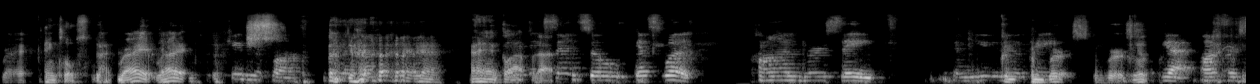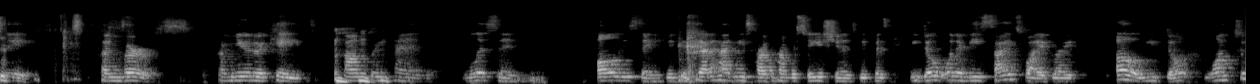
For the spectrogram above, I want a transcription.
Right. and close. Right. Right. Cue the applause. yeah. and clap for that. sense. So guess what? Conversate. Communicate. Con- converse. Converse. Yeah, conversate, converse, communicate, comprehend, listen, all these things, because you gotta have these hard conversations, because you don't wanna be sideswiped, like, oh, you don't want to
